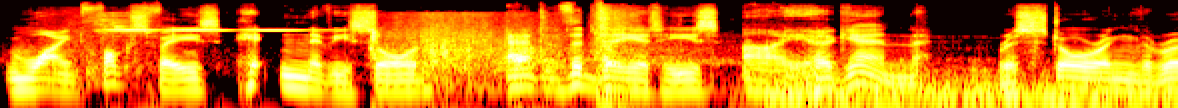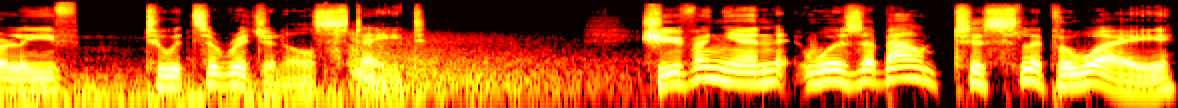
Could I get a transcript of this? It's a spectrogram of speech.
White Foxface hit Nivi's sword at the deity's eye again, restoring the relief to its original state. Xu Fengnian was about to slip away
